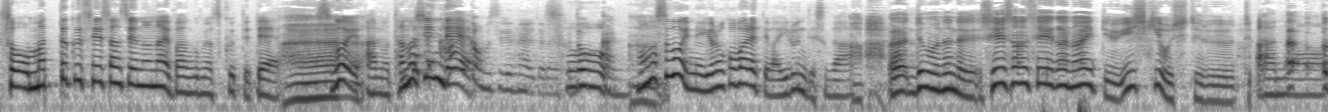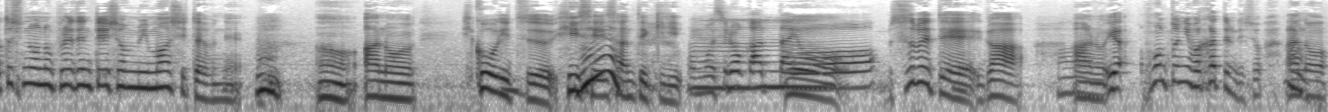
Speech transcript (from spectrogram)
そう全く生産性のない番組を作っててー。すごいあの楽しんあでるかもしれないじゃないですか。どっかに。ものすごいね喜ばれてはいるんですが。ああでもなんだ生産性がないっていう意識をしてるって。あの私のあのプレゼンテーション見ましたよね。うん。うん、あの非効率、非生産的。面白かったよすべてが、うんあのいや本当に分かってるんでしょ、あの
